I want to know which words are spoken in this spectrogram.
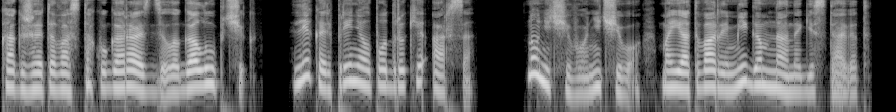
«Как же это вас так угораздило, голубчик!» Лекарь принял под руки Арса. «Ну ничего, ничего, мои отвары мигом на ноги ставят».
